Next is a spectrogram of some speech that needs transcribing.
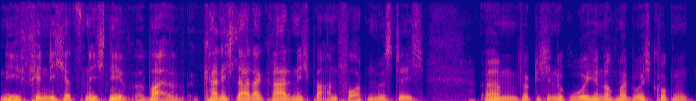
Nee, finde ich jetzt nicht. Nee, wa- kann ich leider gerade nicht beantworten. Müsste ich ähm, wirklich in Ruhe hier nochmal durchgucken,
